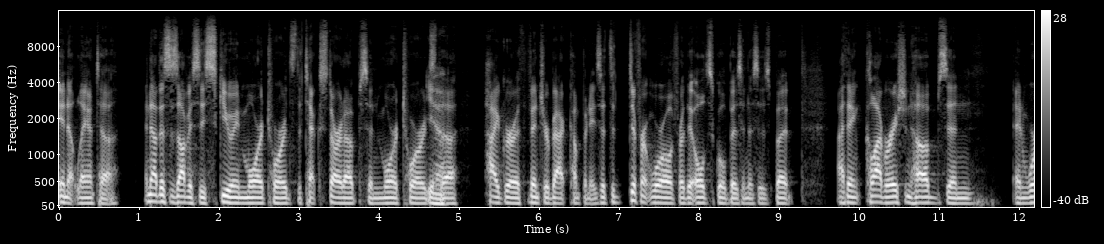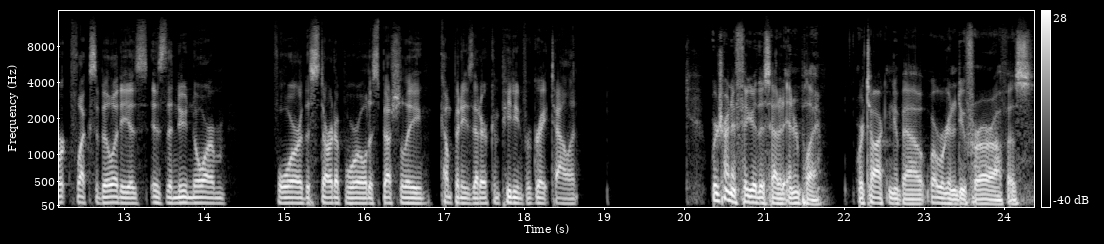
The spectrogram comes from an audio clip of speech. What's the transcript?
in Atlanta. And now this is obviously skewing more towards the tech startups and more towards yeah. the high growth venture backed companies. It's a different world for the old school businesses, but I think collaboration hubs and and work flexibility is is the new norm for the startup world, especially companies that are competing for great talent. We're trying to figure this out at Interplay. We're talking about what we're going to do for our office.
